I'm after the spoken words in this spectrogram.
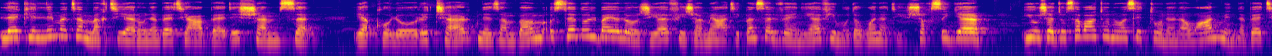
لكن لم تم اختيار نبات عباد الشمس؟ يقول ريتشارد نيزنبام أستاذ البيولوجيا في جامعة بنسلفانيا في مدونته الشخصية. يوجد 67 نوعا من نبات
